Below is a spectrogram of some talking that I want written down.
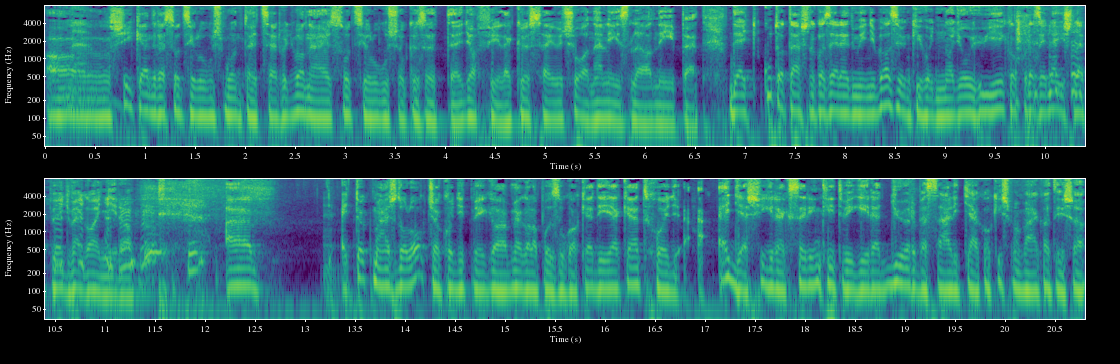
a nem. Sikendre szociológus mondta egyszer, hogy van-e egy szociológusok között egy afféle közhely, hogy soha ne néz le a népet. De egy kutatásnak az eredményében az jön ki, hogy nagyon hülyék, akkor azért ne is lepődj meg annyira. Egy tök más dolog, csak hogy itt még a, megalapozzuk a kedélyeket, hogy egyes hírek szerint hétvégére Győrbe szállítják a kismamákat és a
